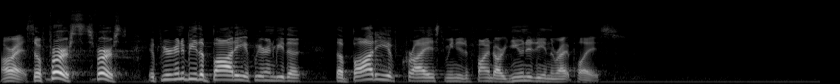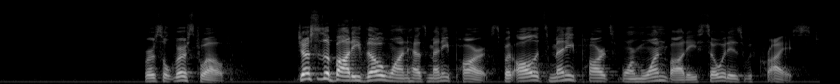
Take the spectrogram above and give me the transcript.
All right. So first, first, if we're going to be the body, if we're going to be the, the body of Christ, we need to find our unity in the right place. Verse, verse 12. Just as a body, though one, has many parts, but all its many parts form one body, so it is with Christ.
